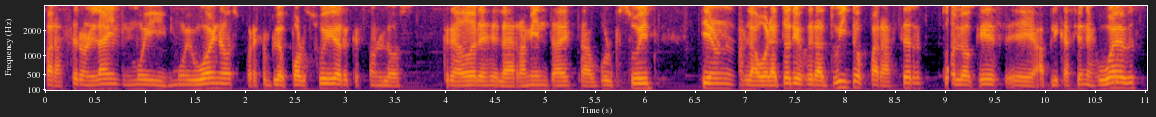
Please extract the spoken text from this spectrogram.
para hacer online muy, muy buenos, por ejemplo Portswigger, que son los creadores de la herramienta esta Burp Suite, tienen unos laboratorios gratuitos para hacer todo lo que es eh, aplicaciones webs.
